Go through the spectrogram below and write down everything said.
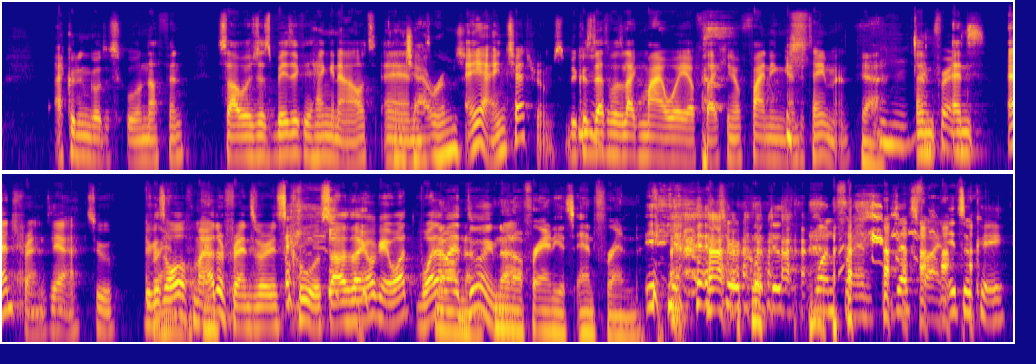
I couldn't go to school, nothing. So I was just basically hanging out and chat rooms? Uh, yeah, in chat rooms because that was like my way of like you know finding entertainment. yeah, And friends. and, and friends, yeah, too. Because Friend all of my and- other friends were in school, so I was like, okay, what what am I no, doing No, now? no, for Andy, it's and friend. yeah, true. Just one friend. That's fine. It's okay.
